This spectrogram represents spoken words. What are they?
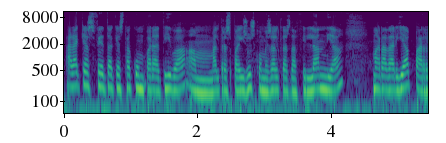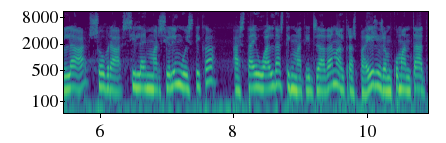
Ara que has fet aquesta comparativa amb altres països, com és el cas de Finlàndia, m'agradaria parlar sobre si la immersió lingüística està igual d'estigmatitzada en altres països. Hem comentat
